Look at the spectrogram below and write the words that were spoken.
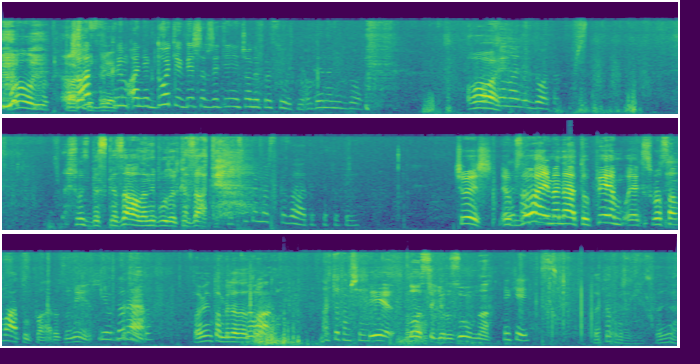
У вас, блядь. крім анекдотів, більше в житті нічого не присутнє. Один анекдот. Ой, Що на анекдотах? щось би сказав, але не буду казати. Так що ти можеш сказати, ти тупий? Чуєш, не обзивай мене тупим, як що сама тупа, розумієш? Юр, да, тато? Та він там біля Нема. того. А хто там ще є? Ти досить розумна. Який? Та яка там різниця? Є.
